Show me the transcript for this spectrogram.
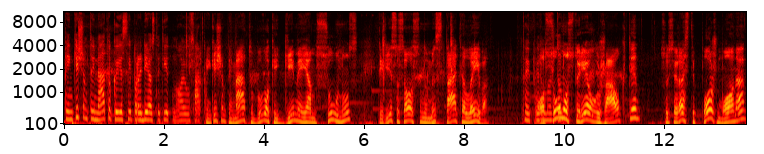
500 metų, kai jisai pradėjo statyti Nojaus arką. 500 metų buvo, kai gimė jam sūnus ir jis su savo sūnumis statė laivą. Taip, ir O maždaug- sūnus turėjo užaukti, susirasti po žmoną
